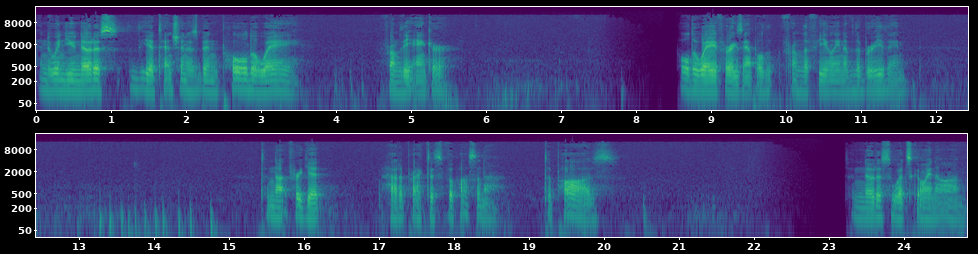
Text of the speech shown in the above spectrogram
And when you notice the attention has been pulled away from the anchor, pulled away, for example, from the feeling of the breathing, to not forget how to practice vipassana, to pause, to notice what's going on.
